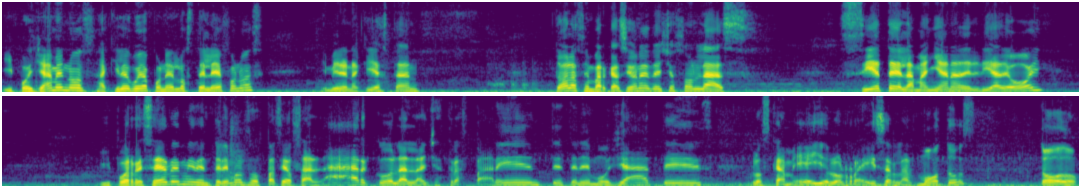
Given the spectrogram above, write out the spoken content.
Y pues llámenos, aquí les voy a poner los teléfonos. Y miren, aquí ya están todas las embarcaciones. De hecho son las 7 de la mañana del día de hoy. Y pues reserven, miren, tenemos los paseos al arco, las lanchas transparentes, tenemos yates, los camellos, los racers, las motos, todo.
